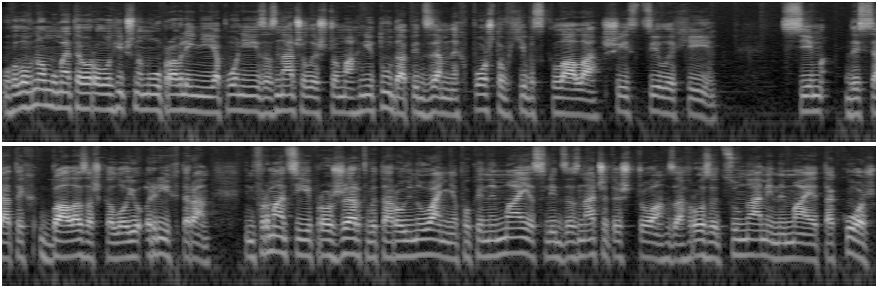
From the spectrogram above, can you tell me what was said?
У головному метеорологічному управлінні Японії зазначили, що магнітуда підземних поштовхів склала 6,7 бала за шкалою Ріхтера. Інформації про жертви та руйнування поки немає. Слід зазначити, що загрози цунамі немає також.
